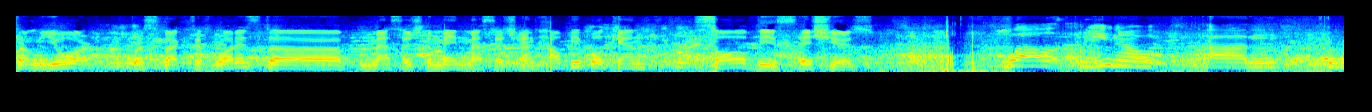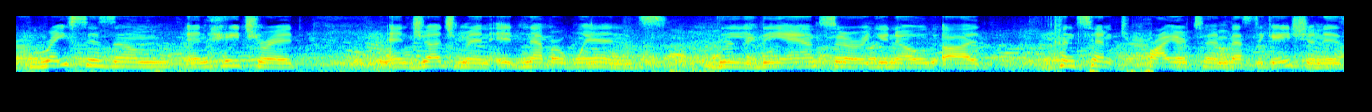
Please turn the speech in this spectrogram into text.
from your perspective, what is the message, the main message, and how people can solve these issues? Well, you know, um, racism and hatred and judgment, it never wins. The the answer, you know, uh, contempt prior to investigation is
